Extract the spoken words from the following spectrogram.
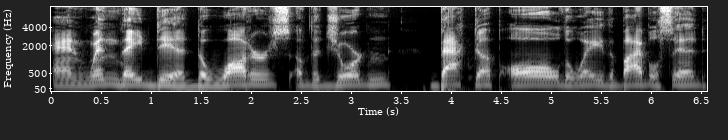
And when they did, the waters of the Jordan backed up all the way, the Bible said,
